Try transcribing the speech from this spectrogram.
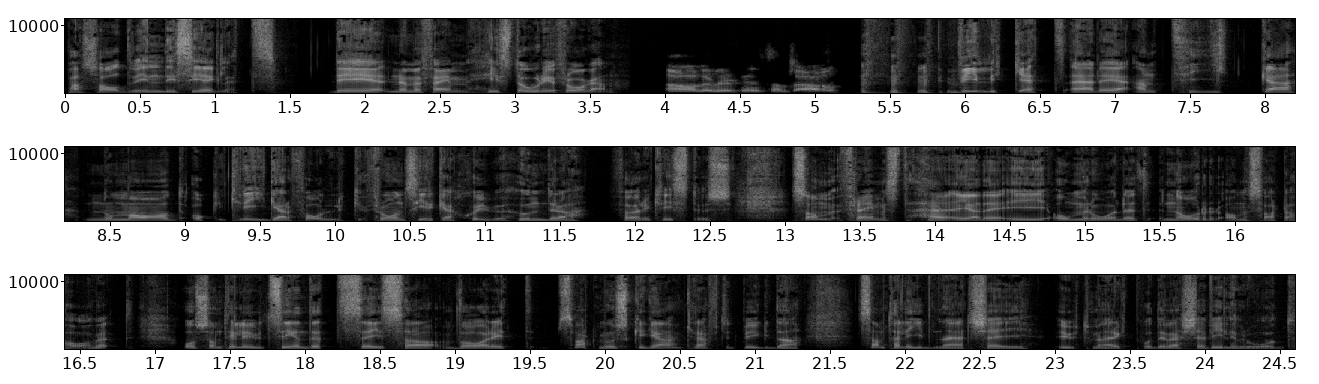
passadvind i seglet. Det är nummer fem, historiefrågan. Ja, det blir pinsamt. Ja. Vilket är det antika nomad och krigarfolk från cirka 700 före Kristus som främst härjade i området norr om Svarta havet och som till utseendet sägs ha varit svartmuskiga, kraftigt byggda samt ha livnärt sig utmärkt på diverse villebråd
